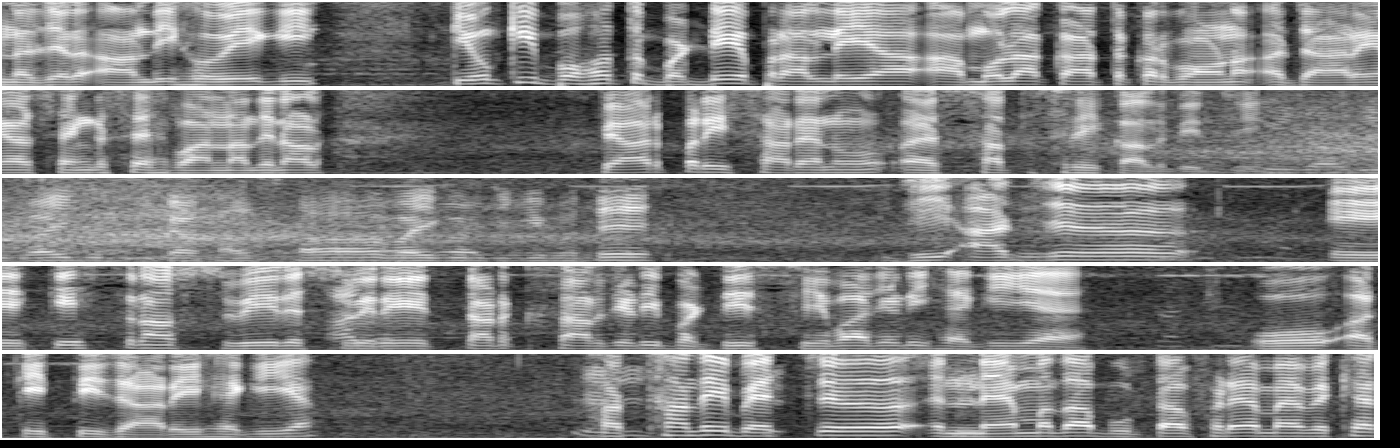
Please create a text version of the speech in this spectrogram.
ਨਜ਼ਰ ਆਂਦੀ ਹੋਵੇਗੀ। ਕਿਉਂਕਿ ਬਹੁਤ ਵੱਡੇ ਉਪਰਾਲੇ ਆ ਆ ਮੁਲਾਕਾਤ ਕਰਵਾਉਣ ਜਾ ਰਹੇ ਆ ਸਿੰਘ ਸਹਿਬਾਨਾਂ ਦੇ ਨਾਲ। ਪਿਆਰ ਭਰੀ ਸਾਰਿਆਂ ਨੂੰ ਸਤਿ ਸ੍ਰੀ ਅਕਾਲ ਵੀਰ ਜੀ। ਵਾਹਿਗੁਰੂ ਜੀ ਕਾ ਖਾਲਸਾ ਵਾਹਿਗੁਰੂ ਜੀ ਕੀ ਫਤਿਹ। ਜੀ ਅੱਜ ਇਹ ਕਿਸ ਤਰ੍ਹਾਂ ਸਵੇਰੇ ਸਵੇਰੇ ਤੜਕਸਾਰ ਜਿਹੜੀ ਵੱਡੀ ਸੇਵਾ ਜਿਹੜੀ ਹੈਗੀ ਹੈ ਉਹ ਕੀਤੀ ਜਾ ਰਹੀ ਹੈਗੀ ਆ। ਹੱਥਾਂ ਦੇ ਵਿੱਚ ਨਿੰਮ ਦਾ ਬੂਟਾ ਫੜਿਆ। ਮੈਂ ਵੇਖਿਆ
